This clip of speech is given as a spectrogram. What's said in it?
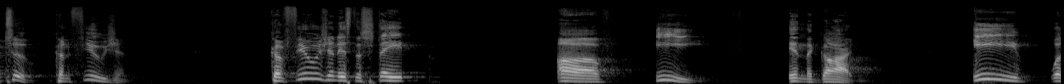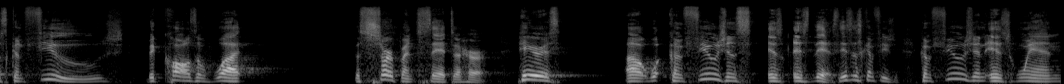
two, confusion. Confusion is the state of Eve in the garden. Eve was confused because of what the serpent said to her. Here's uh, what confusion is, is this. This is confusion. Confusion is when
